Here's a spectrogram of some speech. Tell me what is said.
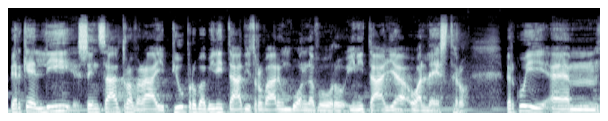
perché lì senz'altro avrai più probabilità di trovare un buon lavoro in Italia o all'estero. Per cui ehm,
